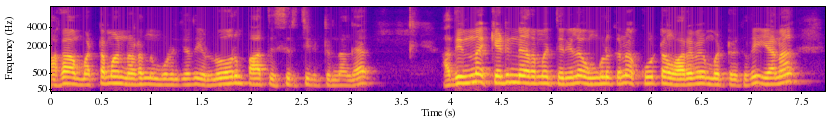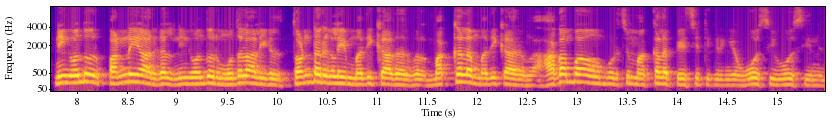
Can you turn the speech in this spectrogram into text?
மகா மட்டமாக நடந்து முடிஞ்சது. எல்லோரும் பார்த்து சிரிச்சுக்கிட்டு இருந்தாங்க. அது என்ன கெடு நேரமே தெரியல. உங்களுக்குன்னா கூட்டம் வரவே மாட்டிருக்குது. ஏன்னா நீங்கள் வந்து ஒரு பண்ணையார்கள் நீங்கள் வந்து ஒரு முதலாளிகள் தொண்டர்களை மதிக்காதவர்கள் மக்களை மதிக்காதவர்கள் அகம்பாவம் பிடிச்சி மக்களை பேசிட்டு இருக்கிறீங்க ஓசி ஓசின்னு.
